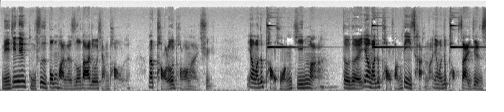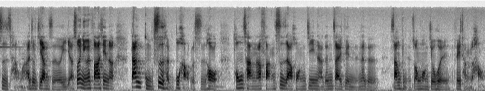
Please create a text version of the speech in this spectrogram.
你今天股市崩盘的时候，大家就会想跑了，那跑了会跑到哪里去？要么就跑黄金嘛，对不对？要么就跑房地产嘛，要么就跑债券市场嘛，啊，就这样子而已啊。所以你会发现呢，当股市很不好的时候，通常啊，房市啊、黄金啊跟债券的那个。商品的状况就会非常的好，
